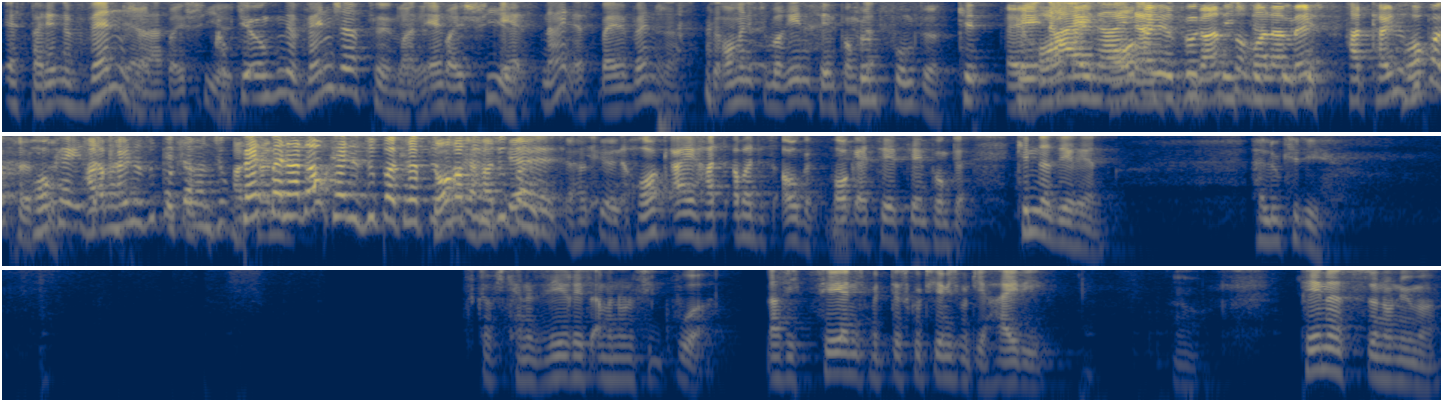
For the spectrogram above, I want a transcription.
Er ist bei den Avengers. Er ist bei S.H.I.E.L.D. Guck dir irgendeinen Avenger-Film an. ist bei S.H.I.E.L.D. Er ist, nein, er ist bei Avengers. Brauchen wir nicht drüber reden, zehn Punkte. Fünf Punkte. Kind, Ey, Hawkeye- nein, nein, Hawkeye nein. ist das ein ganz nicht normaler. Mensch, hat keine Haw- Superkräfte. Hawkeye ist Hat aber, keine ist Superkräfte. aber ein Super Hat Batman keine- hat auch keine Superkräfte, Doch, ist trotzdem er ein hat Geld, Superheld. er hat Geld. Hawkeye hat aber das Auge. Hawkeye zählt zehn Punkte. Kinderserien. Hello Kitty. Das ist, glaube ich, keine Serie, ist einfach nur eine Figur. Lass ich zählen, ich mit, diskutiere nicht mit dir, Heidi. Penis-Synonyme.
